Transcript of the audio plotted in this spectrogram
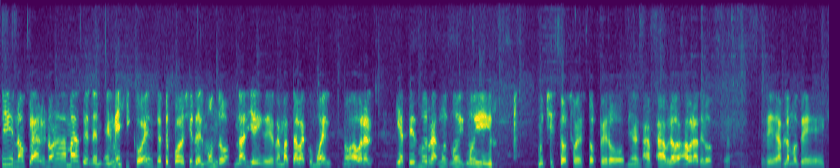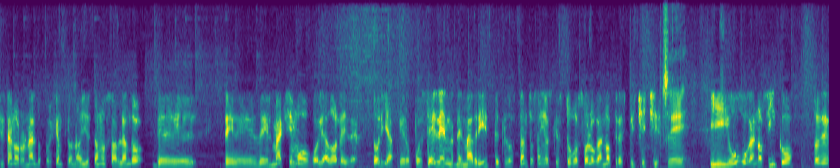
Sí, no, claro, y no nada más en, México, ¿eh? Yo te puedo decir del mundo, nadie eh, remataba como él, ¿no? Ahora, fíjate, es muy, muy, muy, muy, chistoso esto, pero mira, ahora de los, de- hablamos de Cristiano Ronaldo, por ejemplo, ¿no? Y estamos hablando de, de- del máximo goleador de la historia, pero pues él en el Madrid, de los tantos años que estuvo, solo ganó tres pichichis Sí. y Hugo ganó cinco. Entonces,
